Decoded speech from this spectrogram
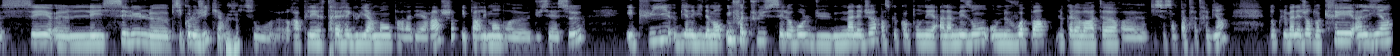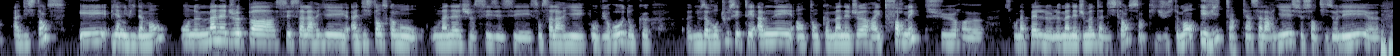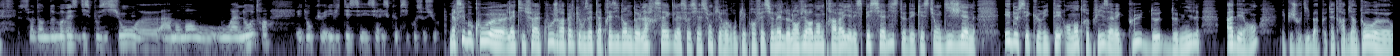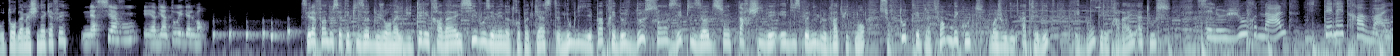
c'est les cellules psychologiques mmh qui sont rappelées très régulièrement par la DRH et par les membres du CSE. Et puis, bien évidemment, une fois de plus, c'est le rôle du manager parce que quand on est à la maison, on ne voit pas le collaborateur qui se sent pas très très bien. Donc le manager doit créer un lien à distance et bien évidemment, on ne manage pas ses salariés à distance comme on, manage son salarié au bureau. Donc euh, nous avons tous été amenés en tant que manager à être formés sur euh, ce qu'on appelle le management à distance, qui justement évite qu'un salarié se sente isolé, euh, mmh soit dans de mauvaises dispositions euh, à un moment ou, à un autre, et donc euh, éviter ces, risques psychosociaux. Merci beaucoup Latifa Akou. Je rappelle que vous êtes la présidente de l'ARSEG, l'association qui regroupe les professionnels de l'environnement de travail et les spécialistes des questions d'hygiène et de sécurité en entreprise, avec plus de 2000 adhérents. Et puis je vous dis bah, peut-être à bientôt autour de la machine à café. Merci à vous et à bientôt également. C'est la fin de cet épisode du journal du télétravail. Si vous aimez notre podcast, n'oubliez pas, près de 200 épisodes sont archivés et disponibles gratuitement sur toutes les plateformes d'écoute. Moi je vous dis à très vite et bon télétravail à tous. C'est le journal du télétravail.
